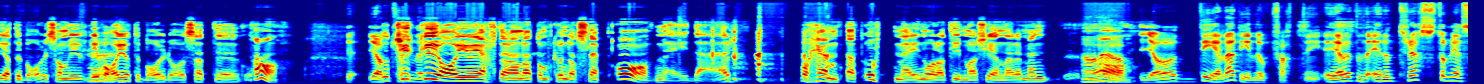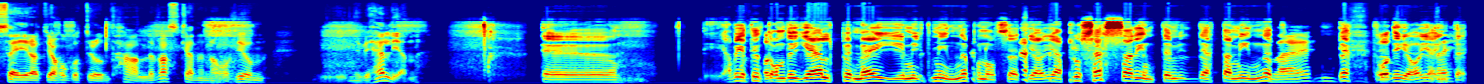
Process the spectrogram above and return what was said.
i Göteborg, som vi, vi var i Göteborg då. Så att, eh, ja, jag då kan- tycker jag ju i efterhand att de kunde ha släppt av mig där och hämtat upp mig några timmar senare. Men Ja, ja, ja. Jag delar din uppfattning. Jag vet inte, är det en tröst om jag säger att jag har gått runt halva Skandinavium i- nu i helgen? eh, jag vet inte om det hjälper mig i mitt minne på något sätt. Jag, jag processar inte detta minnet Nej. bättre, Och- det gör jag nej. inte.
